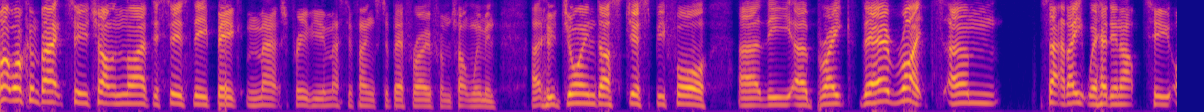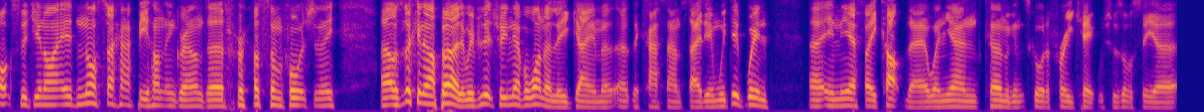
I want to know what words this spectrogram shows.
Right, welcome back to Charlton Live. This is the big match preview. Massive thanks to Beth Roe from Charlton Women, uh, who joined us just before uh, the uh, break there. Right, um, Saturday, we're heading up to Oxford United. Not a happy hunting ground uh, for us, unfortunately. Uh, I was looking up earlier. We've literally never won a league game at, at the Kassam Stadium. We did win uh, in the FA Cup there when Yann Kermorgant scored a free kick, which was obviously a,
